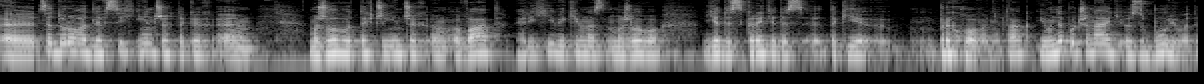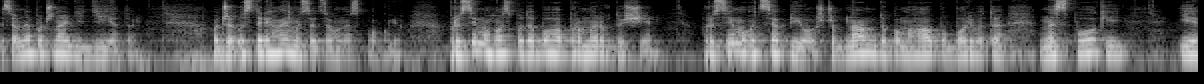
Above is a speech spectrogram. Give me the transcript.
е, це дорога для всіх інших таких, е, можливо, тих чи інших е, вад, гріхів, які в нас, можливо, є десь скриті, десь такі приховані. Так? І вони починають збурюватися, вони починають діяти. Отже, остерігаємося цього неспокою. Просимо Господа Бога про мир в душі. Просимо Отця Піо, щоб нам допомагав поборювати неспокій і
